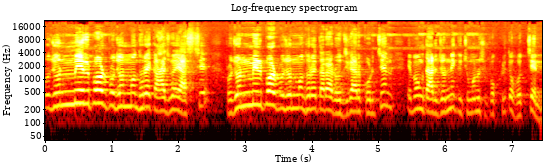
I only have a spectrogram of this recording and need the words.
প্রজন্মের পর প্রজন্ম ধরে কাজ হয়ে আসছে। প্রজন্মের পর প্রজন্ম ধরে তারা রোজগার করছেন এবং তার জন্যে কিছু মানুষ উপকৃত হচ্ছেন।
